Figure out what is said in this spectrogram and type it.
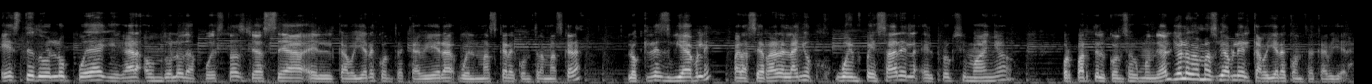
este duelo pueda llegar a un duelo de apuestas, ya sea el caballera contra caballera o el máscara contra máscara? ¿Lo crees viable para cerrar el año o empezar el, el próximo año por parte del Consejo Mundial? Yo lo veo más viable el caballera contra caballera.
